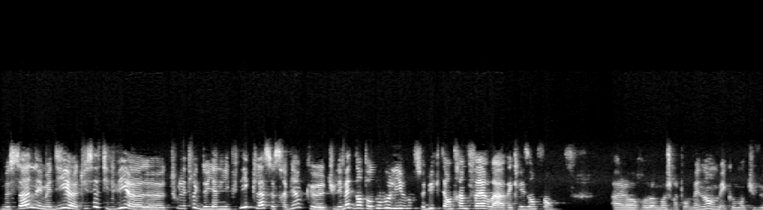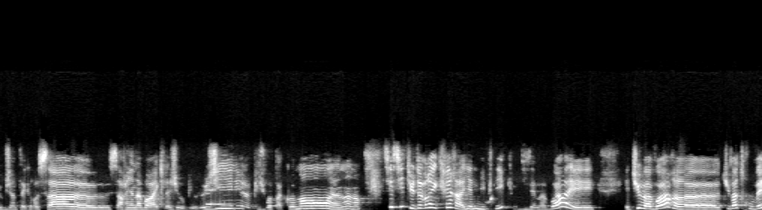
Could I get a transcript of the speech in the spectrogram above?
me sonne et me dit, euh, tu sais, Sylvie, euh, tous les trucs de Yann Lipnik, là, ce serait bien que tu les mettes dans ton nouveau livre, celui que tu es en train de faire là avec les enfants. Alors euh, moi je réponds mais non, mais comment tu veux que j'intègre ça euh, Ça n'a rien à voir avec la géobiologie, puis je vois pas comment. Non, non. Si si, tu devrais écrire à Yann Lipnik, disait ma voix, et, et tu vas voir, tu vas trouver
